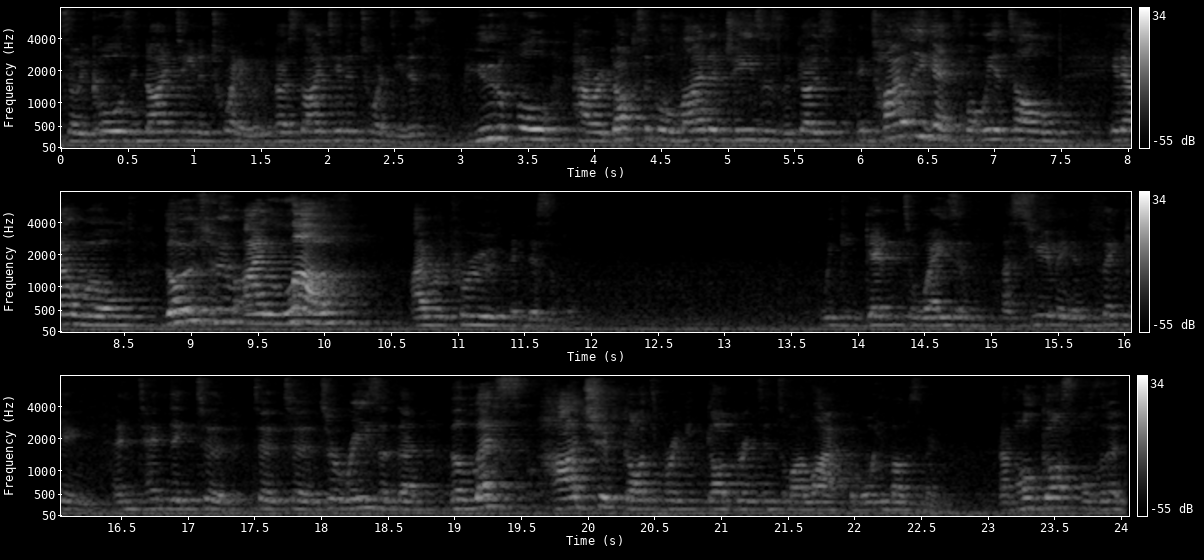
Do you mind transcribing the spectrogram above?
So he calls in 19 and 20. Look at verse 19 and 20. This beautiful, paradoxical line of Jesus that goes entirely against what we are told in our world. Those whom I love, I reprove and discipline. We can get into ways of assuming and thinking and tending to, to, to, to reason that the less hardship God's bringing, God brings into my life, the more He loves me. I have whole gospels that are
